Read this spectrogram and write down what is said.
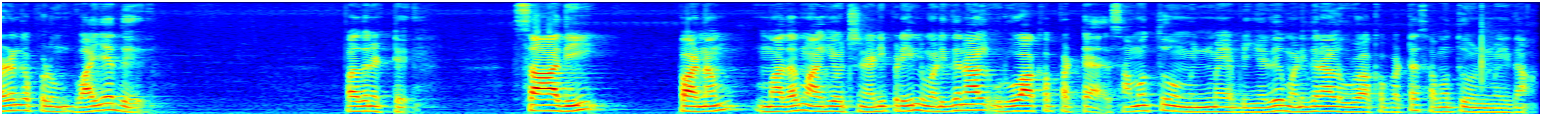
வழங்கப்படும் வயது பதினெட்டு. சாதி பணம் மதம் ஆகியவற்றின் அடிப்படையில் மனிதனால் உருவாக்கப்பட்ட சமத்துவமின்மை அப்படிங்கிறது மனிதனால் உருவாக்கப்பட்ட சமத்துவமின்மை தான்.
